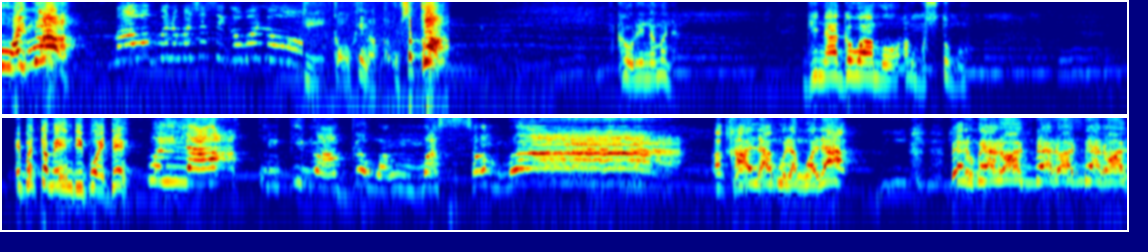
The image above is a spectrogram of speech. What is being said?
buhay mo! Ma, wag mo naman siya sigawan, oh! Di ikaw ang kinakausap ko! Ikaw rin naman. Ginagawa mo ang gusto mo. Eh, ba't kami hindi pwede? Wala akong ginagawang masama! Akala mo lang wala! Pero meron! Meron! Meron!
